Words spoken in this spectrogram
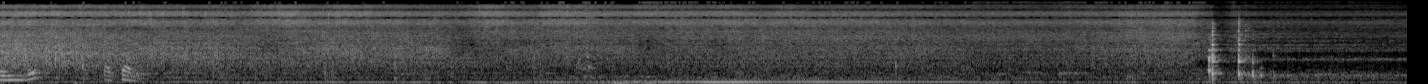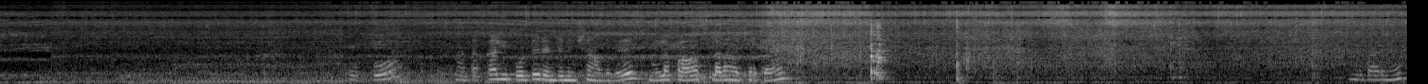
ரெண்டு தக்காளி. இப்போது நான் தக்காளி போட்டு ரெண்டு நிமிஷம் ஆகுது. நல்லா ஃபாஸ்ட்டில் தான் வச்சுருக்கேன் இங்கே பாருங்கள்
